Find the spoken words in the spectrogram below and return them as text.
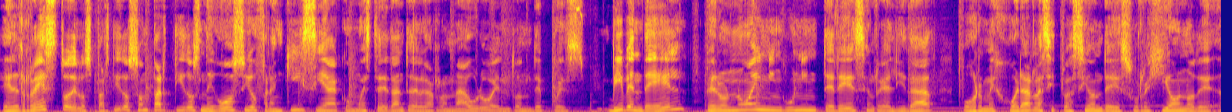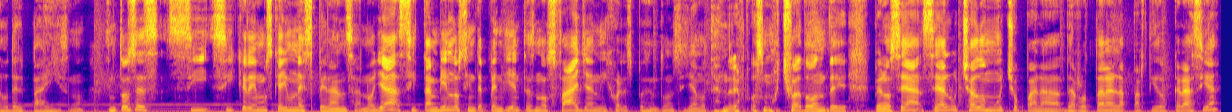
el resto de los partidos son partidos negocio, franquicia, como este de Dante del Garro Nauro, en donde pues viven de él, pero no hay ningún interés en realidad por mejorar la situación de su región o, del país, ¿no? Entonces sí, sí creemos que hay una esperanza, ¿no? Ya si también los independientes nos fallan, híjoles, pues entonces ya no tendremos mucho a dónde, pero se ha, se ha luchado mucho para derrotar a la partidocracia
